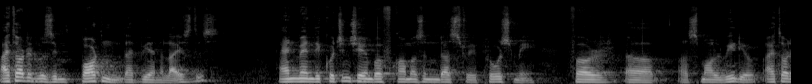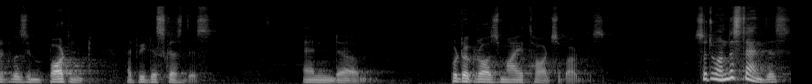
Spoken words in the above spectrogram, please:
I thought it was important that we analyze this. And when the Cochin Chamber of Commerce and Industry approached me for uh, a small video, I thought it was important that we discuss this. And um, put across my thoughts about this. So to understand this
